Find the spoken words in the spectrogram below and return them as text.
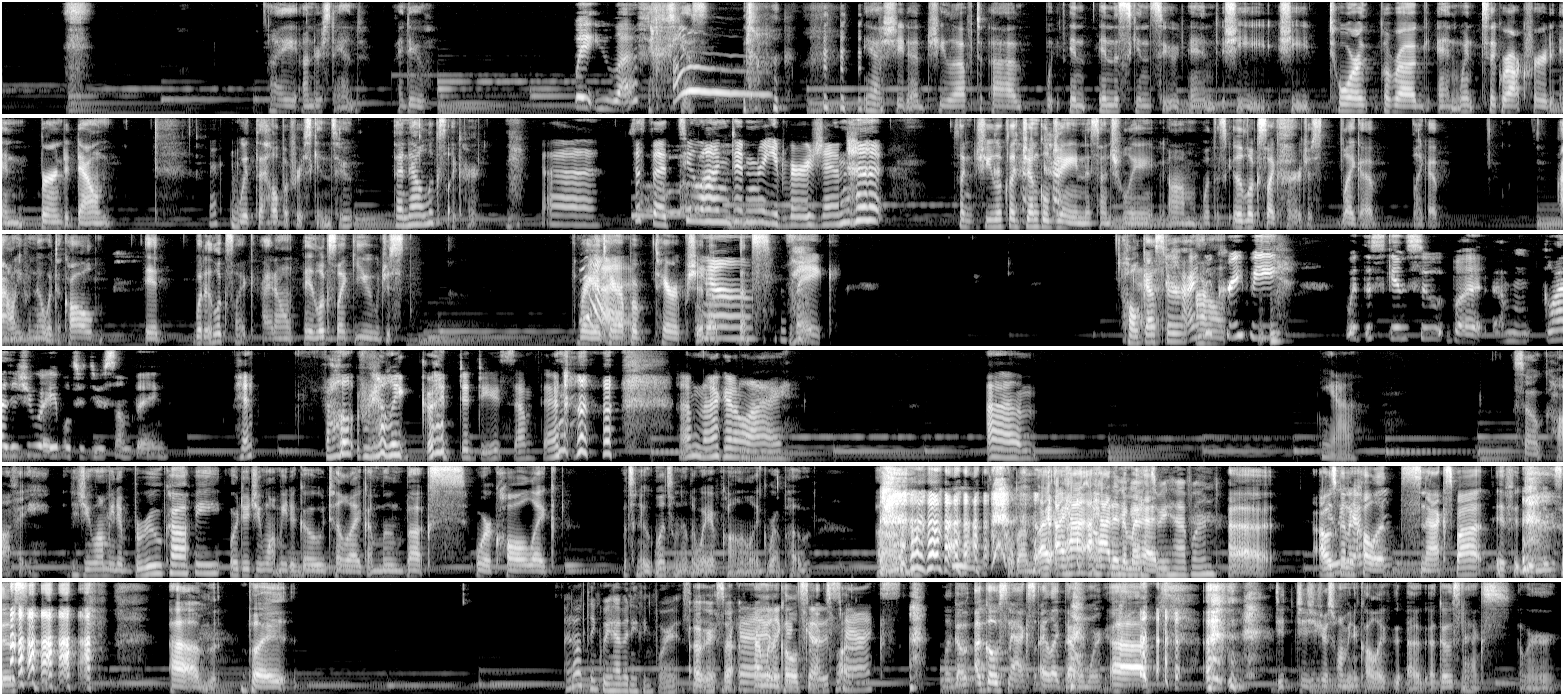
I understand. I do. Wait, you left? yes. yeah, she did. She left uh, in in the skin suit, and she she tore the rug and went to Rockford and burned it down with the help of her skin suit. That now looks like her. Uh, just a too long didn't read version. It's like she looked like Jungle Jane essentially. Um, with this, it looks like her, just like a like a. I don't even know what to call it. What it looks like. I don't. It looks like you just ready to tear up a, tear up shit You up. That's it's like Hulkester. I Kind of creepy with the skin suit, but I'm glad that you were able to do something. it felt really good to do something. I'm not gonna lie. Um. Yeah. So coffee. Did you want me to brew coffee, or did you want me to go to like a Moonbucks or call like what's new? What's another way of calling it like Grubhub? Um, hold on, I, I, ha- I had it in my Oh God, head. Do we have one? Uh, I was Do we gonna call one? it Snack Spot if it didn't exist. um, but I don't think we have anything for it. okay, so Like a- I'm gonna like call a it Snack Go snacks. Like a, a Go Snacks. I like that one more. Uh, did, did you just want me to call it a, a Go Snacks or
